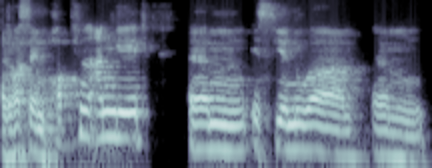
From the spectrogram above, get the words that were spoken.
Also was den Hopfen angeht, ähm, ist hier nur ähm,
